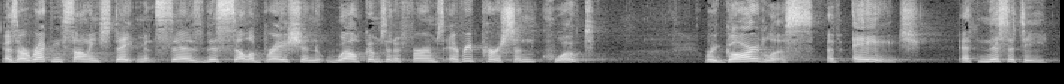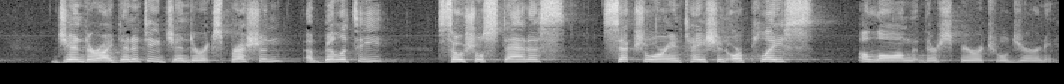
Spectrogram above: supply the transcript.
As our reconciling statement says, this celebration welcomes and affirms every person, quote, regardless of age, ethnicity, gender identity, gender expression, ability, social status, sexual orientation, or place along their spiritual journey.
